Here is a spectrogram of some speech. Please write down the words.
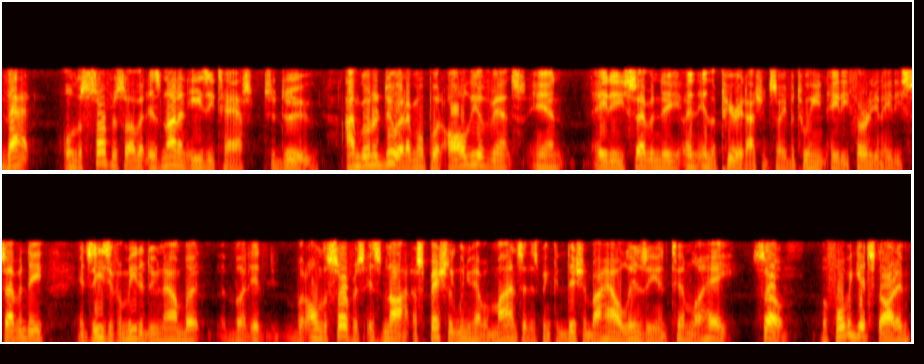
That, on the surface of it, is not an easy task to do. I'm going to do it. I'm going to put all the events in 80 70 in, in the period, I should say, between 80 30 and 80 70 It's easy for me to do now, but but it but on the surface it's not, especially when you have a mindset that's been conditioned by Hal Lindsey and Tim LaHaye. So, before we get started,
